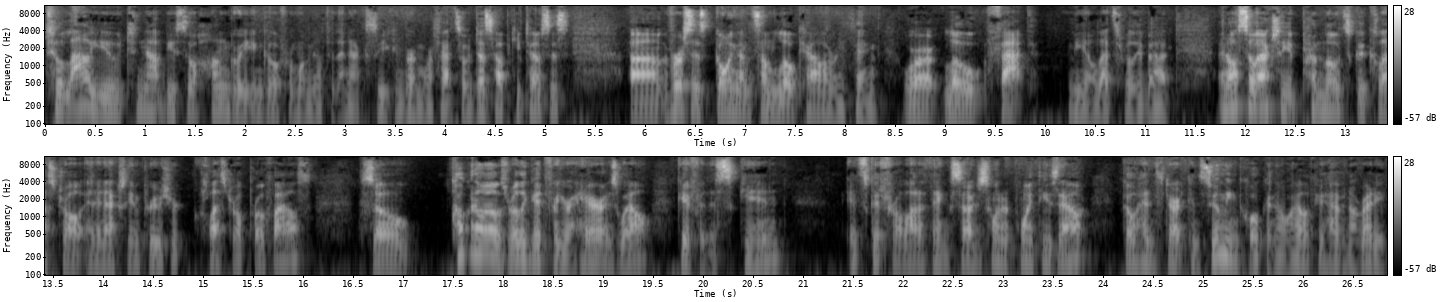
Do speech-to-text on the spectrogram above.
to allow you to not be so hungry and go from one meal to the next so you can burn more fat. So it does help ketosis uh, versus going on some low calorie thing or low fat meal. That's really bad. And also actually it promotes good cholesterol and it actually improves your cholesterol profiles. So coconut oil is really good for your hair as well, good for the skin, it's good for a lot of things. So I just wanted to point these out. Go ahead and start consuming coconut oil if you haven't already.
